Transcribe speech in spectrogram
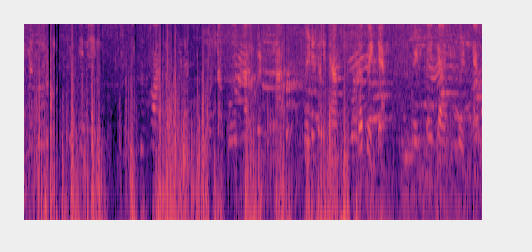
ఇంత దూరం వచ్చి తినేది ఈ తుఫాన్లో కూడా ఊళ్ళో భోజనాలు పెడుతున్నారు మెడికల్ క్యాంపులు కూడా పెట్టాము మెడికల్ క్యాంపులు పెట్టాము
